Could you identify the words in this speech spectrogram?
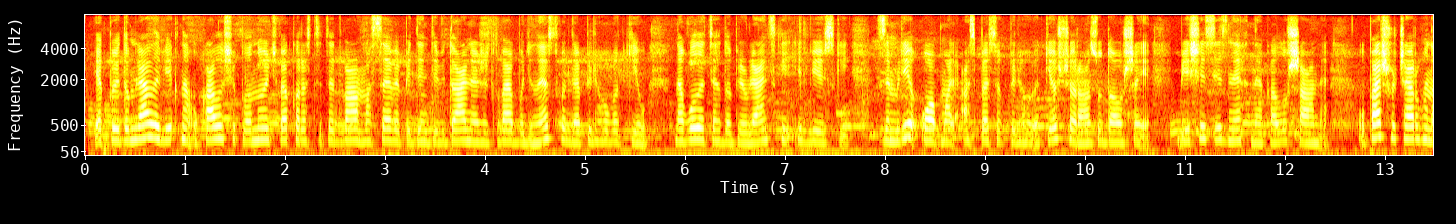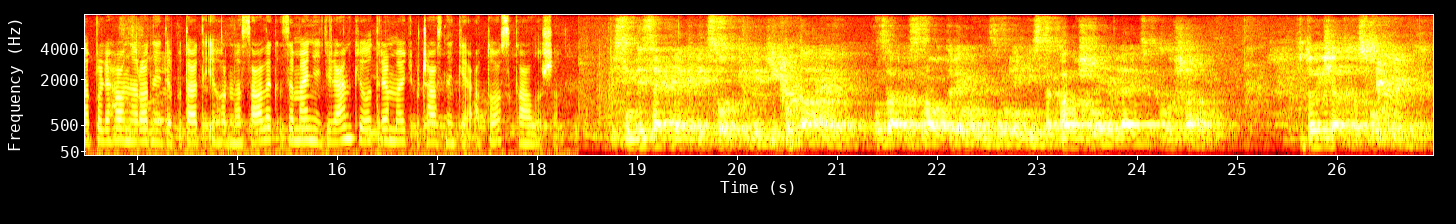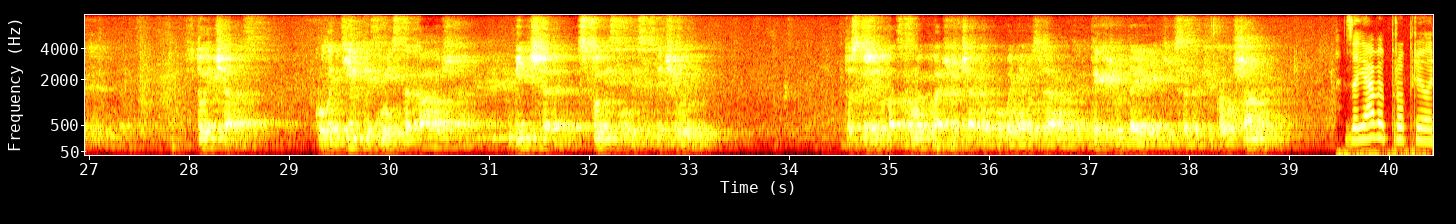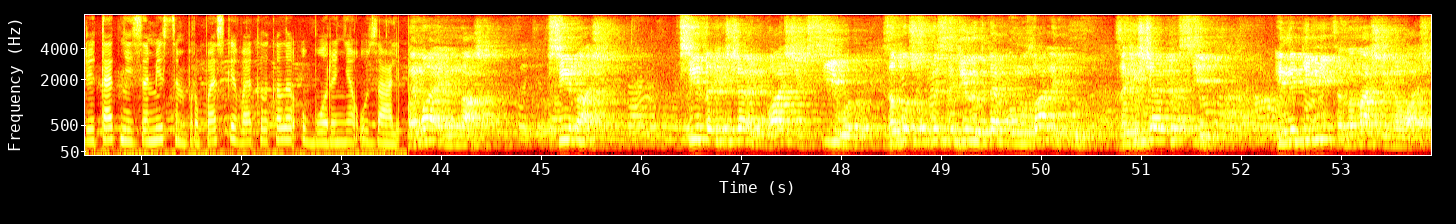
Як повідомляли, вікна у Калуші планують використати два масиви під індивідуальне житлове будівництво для пільговиків на вулицях Добрівлянській і Львівській. Землі обмаль, а список пільговиків щоразу довшає. Більшість із них не калушани. У першу чергу наполягав народний депутат Ігор Насалик. Земельні ділянки отримають учасники АТО з Калуша. 85%, які подали зараз на отримання землі міста Калуша, не являються калушанами. В той час, дослухайте, в той час, коли тільки з міста Калуша більше 180 чоловік. То скажіть, будь ласка, ми в першу чергу повинні розглянути тих людей, які все-таки калушани, Заяви про пріоритетність за місцем прописки викликали обурення у залі. Немає не наших. Всі наші. Всі захищають ваші, всі. От, за те, щоб ви сиділи в теплому залі тут, захищають всі. І не діліться на наші і на ваші.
